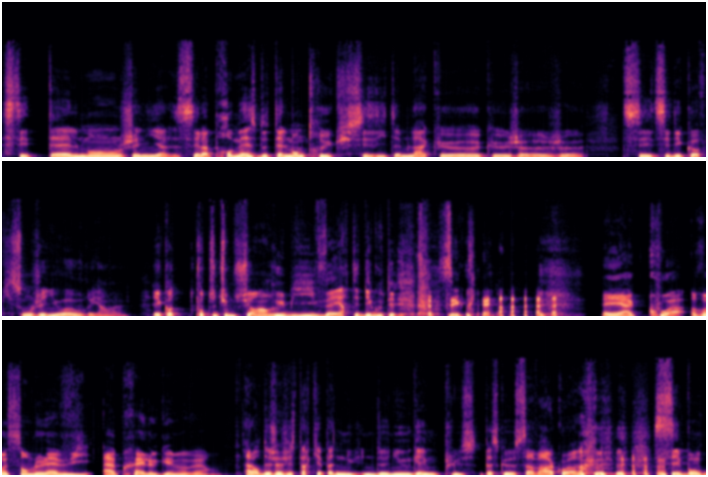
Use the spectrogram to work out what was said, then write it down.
c'est tellement génial c'est la promesse de tellement de trucs ces items là que que je je c'est c'est des coffres qui sont géniaux à ouvrir ouais. Et quand quand tu tombes sur un rubis vert t'es dégoûté C'est clair. Et à quoi ressemble la vie après le game over? Alors déjà, j'espère qu'il n'y a pas de, New Game Plus, parce que ça va, quoi. c'est bon.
